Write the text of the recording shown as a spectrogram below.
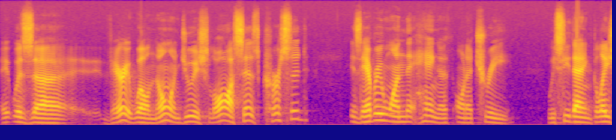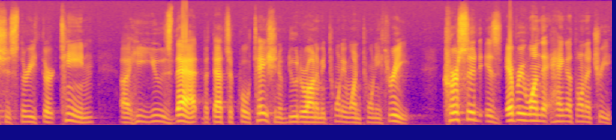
It was uh, very well known. Jewish law says, Cursed is everyone that hangeth on a tree. We see that in Galatians 3.13. Uh, he used that, but that's a quotation of Deuteronomy 21.23. Cursed is everyone that hangeth on a tree.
